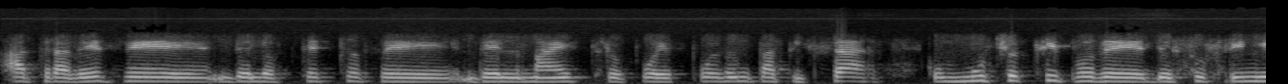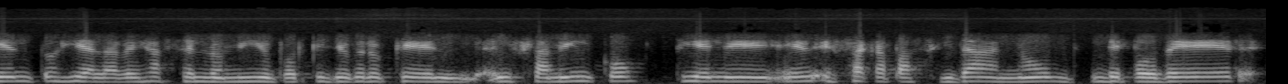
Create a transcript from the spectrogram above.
a través de, los textos del maestro pues puedo empatizar con muchos tipos de, sufrimientos y a la vez hacer lo mío, porque yo creo que el, flamenco tiene e, esa capacidad ¿no? de poder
